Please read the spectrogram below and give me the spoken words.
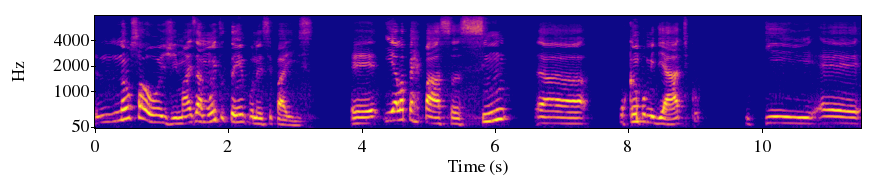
não só hoje, mas há muito tempo nesse país. É, e ela perpassa, sim, o campo midiático, que é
